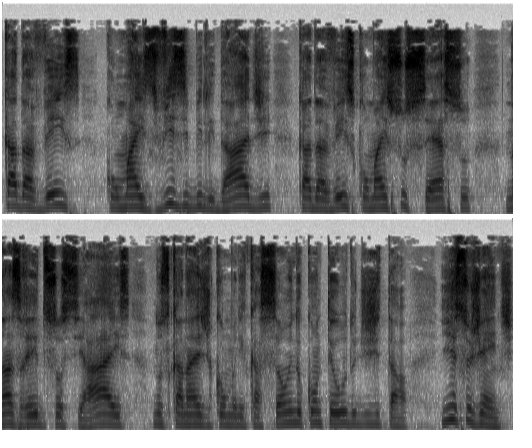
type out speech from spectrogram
cada vez com mais visibilidade, cada vez com mais sucesso nas redes sociais, nos canais de comunicação e no conteúdo digital. Isso, gente,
